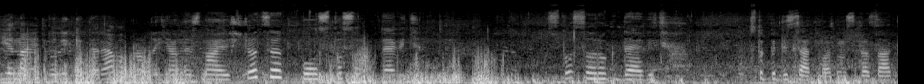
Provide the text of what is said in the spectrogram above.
Є навіть великі дерева, правда, я не знаю, що це по 149. 149. 150 можна сказати.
